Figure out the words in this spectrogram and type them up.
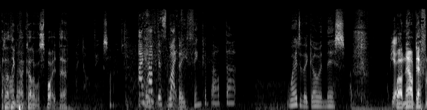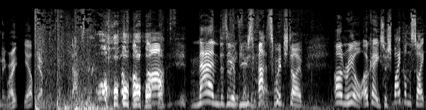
But I don't think Pancada- Pancada was spotted there. I don't think so. I They- have this Would spike. they think about that? Where do they go in this? Yeah. Well, now definitely, right? yep. Yep. That's the Oh, Man, does he abuse that left. switch time. Unreal. Okay, so Spike on the site.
